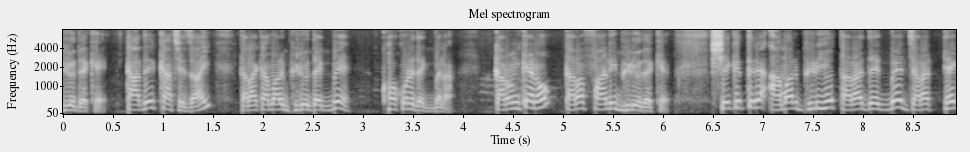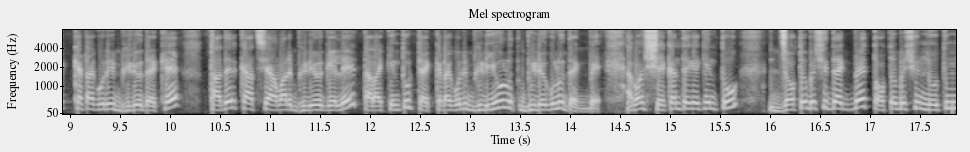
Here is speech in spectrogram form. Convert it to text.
ভিডিও দেখে, তাদের কাছে যায় তারা কি আমার ভিডিও দেখবে? কখনো দেখবে না। কারণ কেন? তারা ফানি ভিডিও দেখে। সেক্ষেত্রে আমার ভিডিও তারা দেখবে, যারা ট্যাগ ক্যাটাগরির ভিডিও দেখে, তাদের কাছে আমার ভিডিও গেলে তারা কিন্তু ট্যাগ ক্যাটাগরির ভিডিও ভিডিওগুলো দেখবে। এবং সেখান থেকে কিন্তু যত বেশি দেখবে, তত বেশি নতুন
